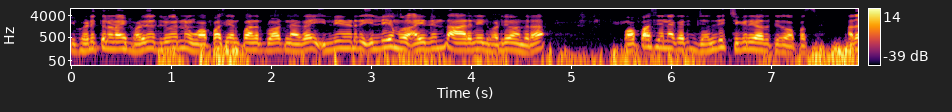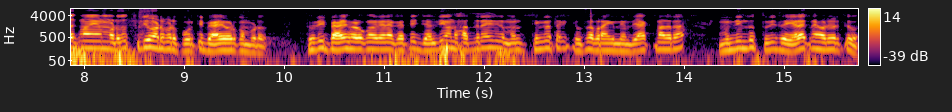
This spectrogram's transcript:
ಈಗ ಹೊಡಿತಿಲ್ಲ ನಾವು ಇಷ್ಟು ಹೊಡೆದಿದ್ರಿ ನೀವು ವಾಪಸ್ ಏನಪ್ಪ ಅಂದ್ರೆ ಪ್ಲಾಟ್ನಾಗ ಇಲ್ಲಿ ಹಿಡಿದು ಇಲ್ಲಿ ಐದರಿಂದ ಆರಲ್ಲಿ ಇಲ್ಲಿ ಹೊಡೆದಿವಿ ಅಂದ್ರೆ ವಾಪಸ್ ಏನಾಗತ್ತೆ ಜಲ್ದಿ ಚಿಗರಿ ಆಗತ್ತೆ ವಾಪಸ್. ಅದಕ್ಕೆ ನಾವು ಏನು ಮಾಡೋದು? ತುದಿ ಹೊಡ್ಬಿಡು ಪೂರ್ತಿ ಬ್ಯಾಳಿ ಹೊಡ್ಕೊಂಬಿಡೋದು ತುದಿ ಬ್ಯಾಳಿ ಹೊಡ್ಕೊಂಡು ಏನಾಗತ್ತೆ ಜಲ್ದಿ ಒಂದು ಹದಿನೈದು ಒಂದು ತಿಂಗಳ ತನಕ ಕೆಲಸ ಬರಂಗಿಲ್ಲ ನಿಮ್ದು. ಯಾಕೆ ಅಂದ್ರೆ ಮುಂದಿಂದು ತುದಿ ಎಳಕ್ನೆ ಹೊಡಿರ್ತೀವಿ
